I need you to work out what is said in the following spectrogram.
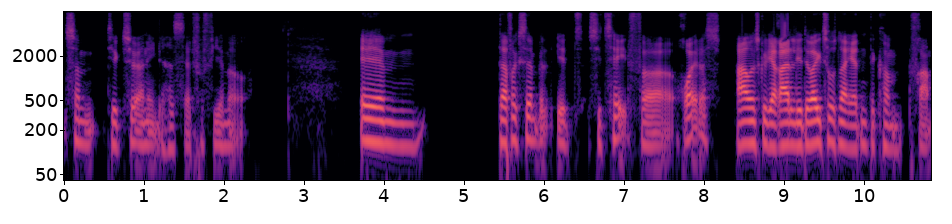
som direktøren egentlig havde sat for firmaet. Øhm, der er for eksempel et citat fra Reuters. Ah, undskyld, jeg retter lige. Det var ikke 2018, det kom frem.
